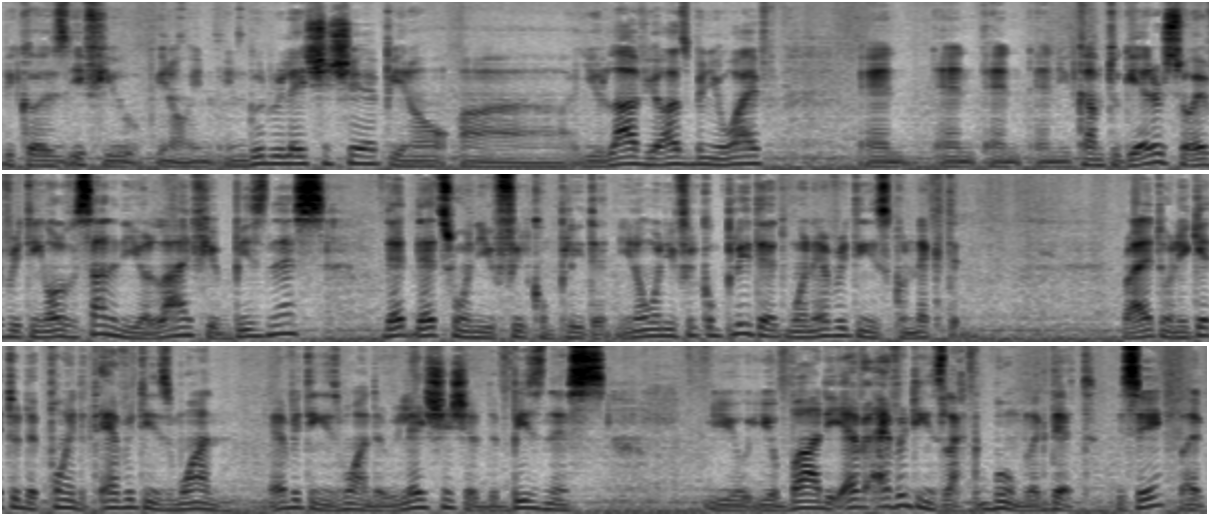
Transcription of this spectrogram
because if you you know in, in good relationship you know uh, you love your husband your wife and and and and you come together so everything all of a sudden your life your business that that's when you feel completed you know when you feel completed when everything is connected right? When you get to the point that everything is one, everything is one. The relationship, the business, your your body, ev- everything is like boom, like that. You see, like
